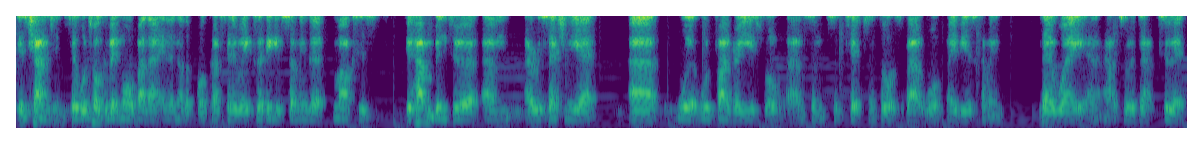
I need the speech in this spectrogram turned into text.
is challenging. So we'll talk a bit more about that in another podcast anyway, because I think it's something that marketers who haven't been to a, um, a recession yet uh, would, would find very useful. Um, some some tips and thoughts about what maybe is coming their way and how to adapt to it.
